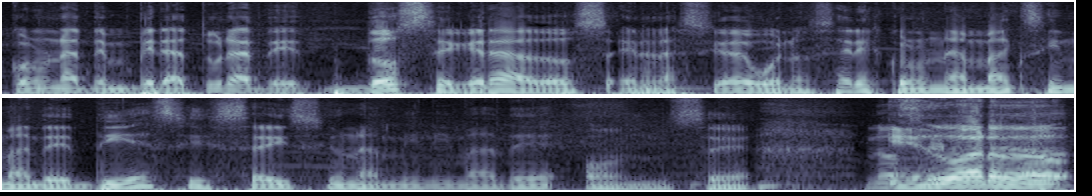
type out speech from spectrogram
con una temperatura de 12 grados en la ciudad de Buenos Aires, con una máxima de 16 y una mínima de 11. No sé, Eduardo-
